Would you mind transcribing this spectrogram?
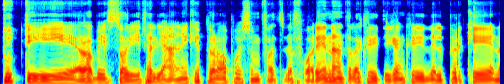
tutti robe e storie italiane che però poi sono fatte da fuori è nata la critica anche lì del perché in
